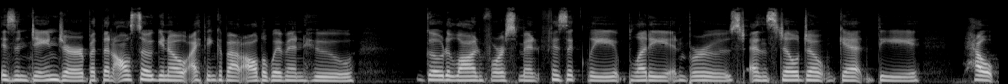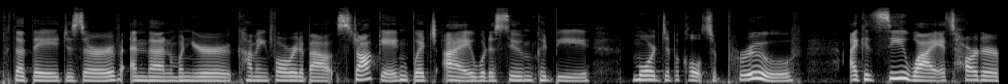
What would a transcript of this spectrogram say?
is in danger but then also you know i think about all the women who go to law enforcement physically bloody and bruised and still don't get the help that they deserve and then when you're coming forward about stalking which i would assume could be more difficult to prove i could see why it's harder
